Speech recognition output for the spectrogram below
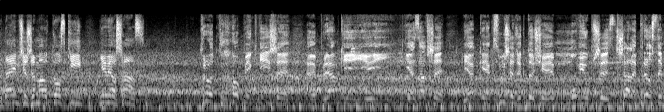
Wydaje mi się, że Małkowski nie miał szans. Trudno piękniejsze e, bramki. Ja zawsze, jak, jak słyszę, że ktoś e, mówił przy strzale prostym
